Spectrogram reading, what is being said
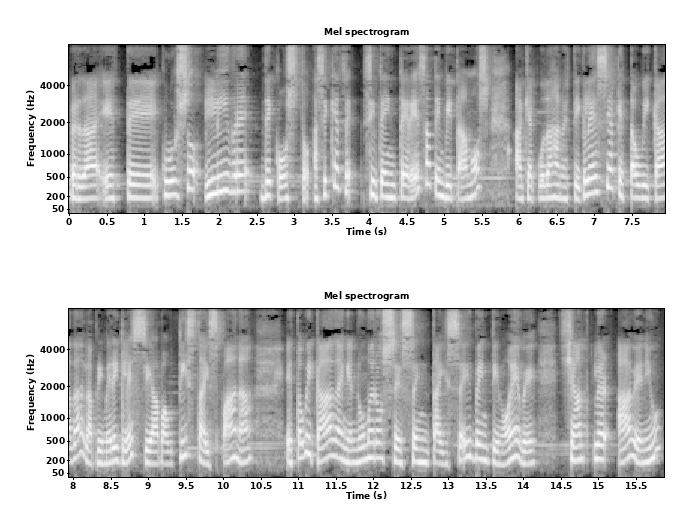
¿verdad? Este curso libre de costo. Así que si te interesa, te invitamos a que acudas a nuestra iglesia que está ubicada, la primera iglesia bautista hispana, está ubicada en el número 6629 Chandler Avenue,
